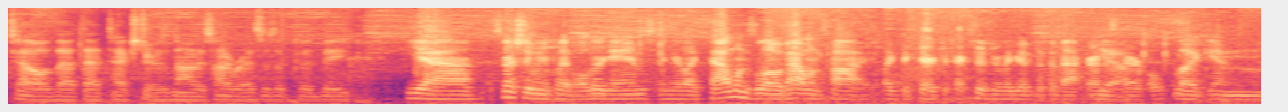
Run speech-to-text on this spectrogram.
tell that that texture is not as high res as it could be. Yeah, especially when you play older games and you're like, that one's low, that one's high. Like the character texture is really good, but the background is yeah. terrible. Like in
